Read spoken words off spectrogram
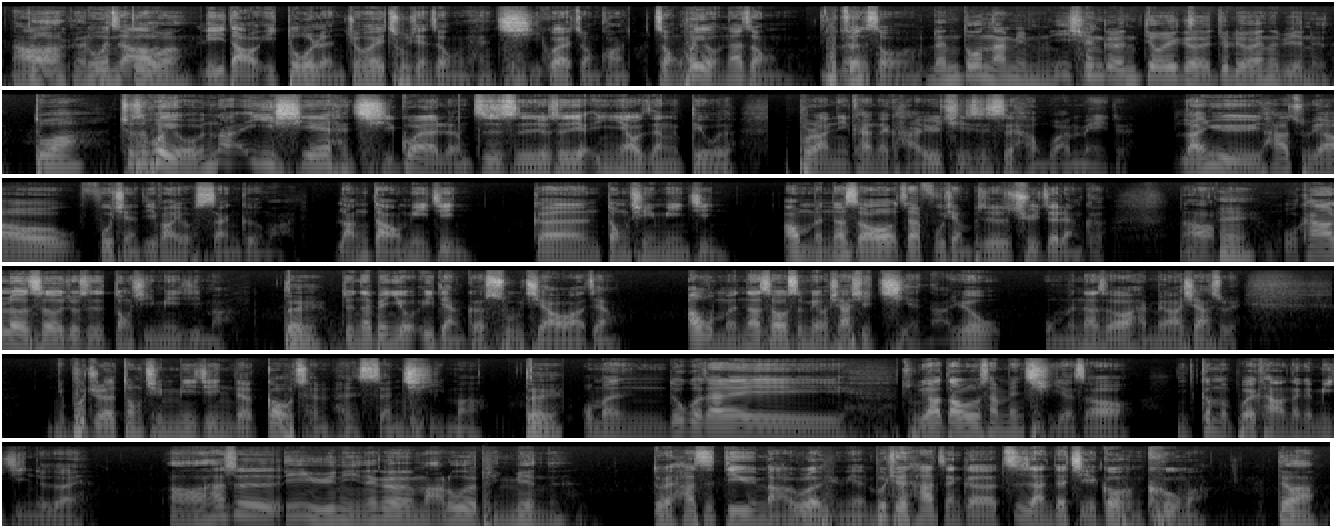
然后多啊离岛一多人，就会出现这种很奇怪的状况，总会有那种不遵守。人多难免，一千个人丢一个就留在那边了。对啊，就是会有那一些很奇怪的人，自私，就是要硬要这样丢的。不然你看那个海域其实是很完美的。蓝屿它主要浮潜的地方有三个嘛，狼岛秘境、跟东青秘境。啊，我们那时候在浮潜，不就是去这两个？然后我看到乐色就是东青秘境嘛，对，就那边有一两个塑胶啊，这样。啊，我们那时候是没有下去捡啊，因为我们那时候还没有要下水。你不觉得东青秘境的构成很神奇吗？对，我们如果在主要道路上面骑的时候，你根本不会看到那个秘境，对不对？哦，它是低于你那个马路的平面的。对，它是低于马路的平面，你不觉得它整个自然的结构很酷吗？对吧？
